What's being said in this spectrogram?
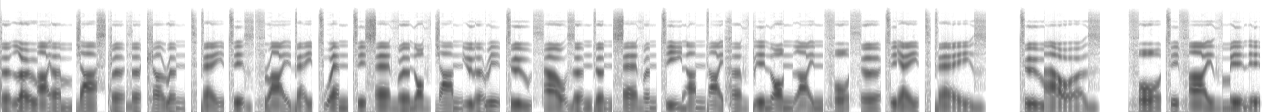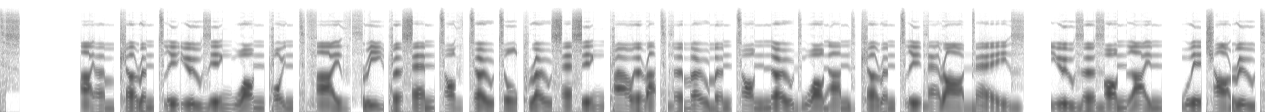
Hello, I am Jasper. The current date is Friday, 27 of January 2017, and I have been online for 38 days, 2 hours, 45 minutes. I am currently using 1.53% of total processing power at the moment on Node 1 and currently there are days, users online, which are root,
